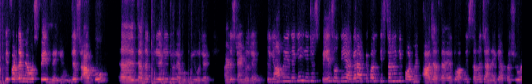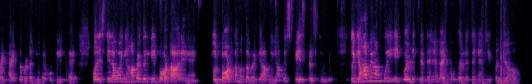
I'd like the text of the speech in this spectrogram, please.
ये फर्दर मैं और स्पेस दे रही हूँ जस्ट आपको ज़्यादा क्लियरली जो है वो भी हो जाए अंडरस्टैंड हो जाए। तो यहाँ पे ये देखें, ये जो स्पेस होती है, अगर आपके पास इस तरह की फॉर्मेट आ जाता है तो आपने समझ जाना है कि आपका शो एंड हाइट का बटन जो है वो क्लिक है। और इसके अलावा यहाँ पे अगर ये डॉट आ रहे हैं तो डॉट का मतलब है कि आपने यहाँ पे स्पेस प्रेस की है। तो यहाँ पे हम कोई एक वर्ड लिख लेते हैं लाइक हम कर लेते हैं जी पंजाब।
